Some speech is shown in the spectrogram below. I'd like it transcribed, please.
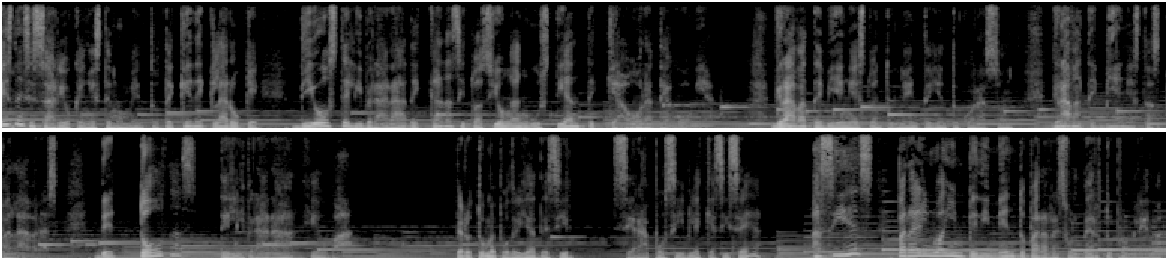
Es necesario que en este momento te quede claro que Dios te librará de cada situación angustiante que ahora te agobia. Grábate bien esto en tu mente y en tu corazón. Grábate bien estas palabras. De todas te librará Jehová. Pero tú me podrías decir, ¿será posible que así sea? Así es, para Él no hay impedimento para resolver tu problema,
